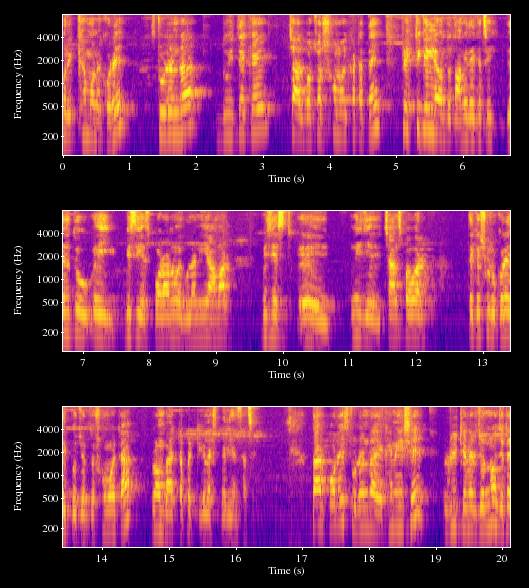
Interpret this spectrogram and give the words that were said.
পরীক্ষা মনে করে স্টুডেন্টরা দুই থেকে চার বছর সময় কাটাতে প্র্যাকটিক্যালি অন্তত আমি দেখেছি, যেহেতু এই বিসিএস পড়ানো, এগুলো নিয়ে আমার বিসিএস এই নিজে চান্স পাওয়ার থেকে শুরু করে এই পর্যন্ত সময়টা লম্বা একটা প্র্যাকটিক্যাল এক্সপিরিয়েন্স আছে। তারপরে স্টুডেন্টরা এখানে এসে রিটেনের জন্য যেটা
